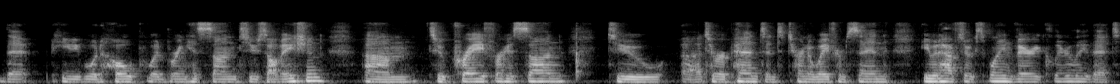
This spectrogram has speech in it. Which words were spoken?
that he would hope would bring his son to salvation, um, to pray for his son, to uh, to repent and to turn away from sin. He would have to explain very clearly that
